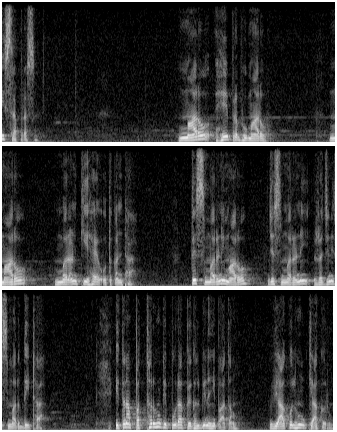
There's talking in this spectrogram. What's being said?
तीसरा प्रश्न। मारो, हे प्रभु, मारो। मारो, मरण की है उत्कंठा। तिस मरणी मारो, जिस मरणी रजनी स्मर दीठा। इतना पत्थर हूँ कि पूरा पिघल भी नहीं पाता हूँ। व्याकुल हूँ, क्या करूँ?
